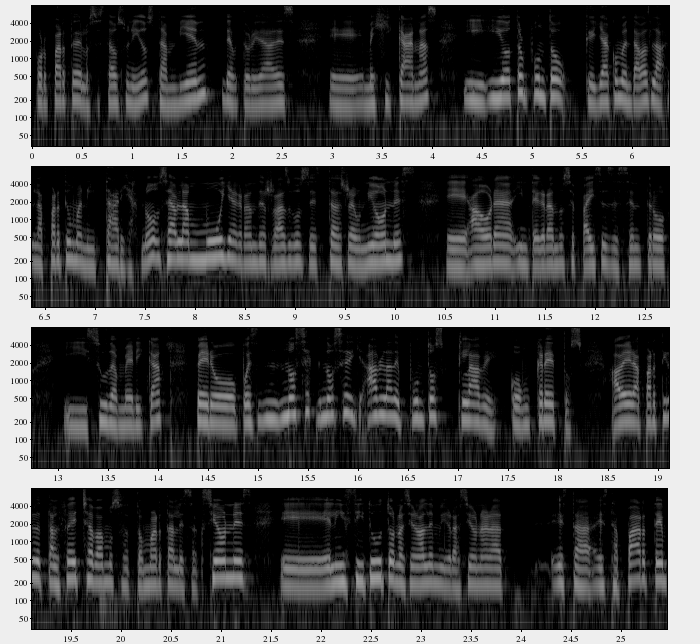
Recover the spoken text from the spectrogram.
por parte de los Estados Unidos, también de autoridades eh, mexicanas. y otro punto que ya comentabas, la, parte humanitaria, ¿no? Se habla muy a grandes rasgos de estas reuniones, eh, ahora integrándose países de Centro y Sudamérica, pero pues no se, no se habla de puntos clave, concretos. A ver, a partir de tal fecha vamos a tomar tales acciones, eh, el Instituto Nacional de Migración hará esta, esta parte.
